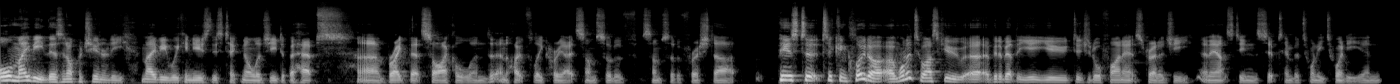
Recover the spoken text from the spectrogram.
Or maybe there's an opportunity. Maybe we can use this technology to perhaps uh, break that cycle and, and hopefully create some sort of some sort of fresh start. Piers, to, to conclude, I, I wanted to ask you uh, a bit about the EU digital finance strategy announced in September 2020, and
